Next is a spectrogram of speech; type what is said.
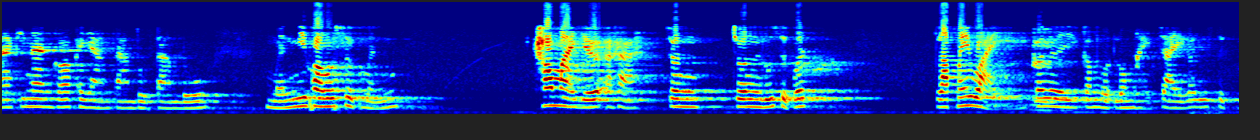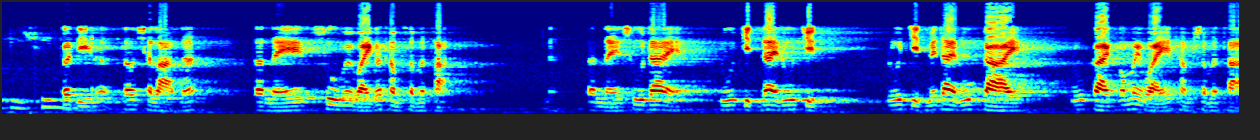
มากที่นั่นก็พยายามตามดูตามรู้ เหมือนมีความรู้สึกเหมือน เข้ามาเยอะอะค่ะ จนจนรู้สึกว่ารับไม่ไหว ก็เลยกำหนดลมหายใจก็รู้สึกดีขึ้น ก็ดีแล้วต้องฉลาดนะตอนไหนสู้ไม่ไหวก็ทำสมถะนะตอนไหนสู้ได้ รู้จิตได้รู้จิต รู้จิตไม่ได้รู้กาย รู้กายก็ไม่ไหวทำสมถะ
